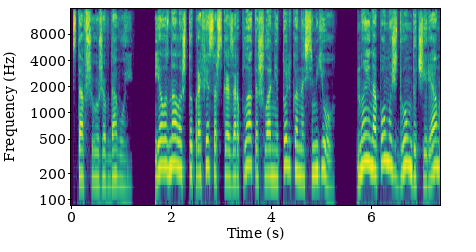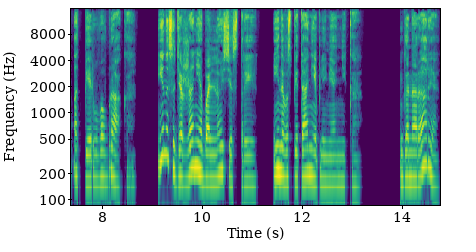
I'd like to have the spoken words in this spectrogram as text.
ставшей уже вдовой, я узнала, что профессорская зарплата шла не только на семью, но и на помощь двум дочерям от первого брака, и на содержание больной сестры, и на воспитание племянника. Гонорары?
